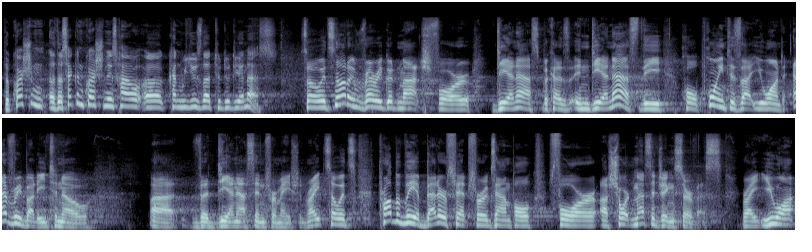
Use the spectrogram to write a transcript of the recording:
The question, uh, the second question is how uh, can we use that to do DNS? So it's not a very good match for DNS because in DNS, the whole point is that you want everybody to know uh, the DNS information, right? So it's probably a better fit, for example, for a short messaging service, right? You want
